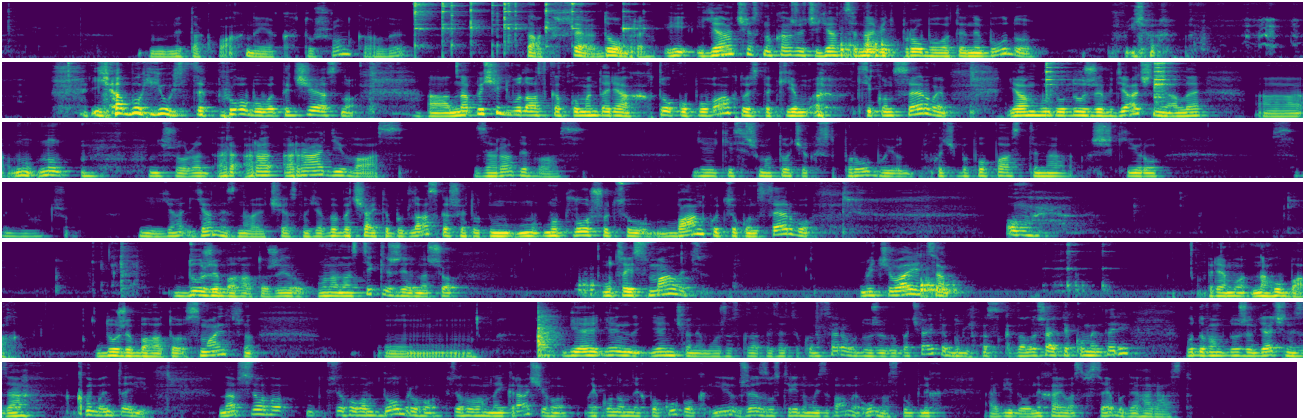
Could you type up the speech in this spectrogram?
не так пахне, як тушонка, але. Так, все, добре. І я, чесно кажучи, я це навіть пробувати не буду. Я, я боюсь це пробувати, чесно. Напишіть, будь ласка, в коментарях, хто купував хтось таким ці консерви. Я вам буду дуже вдячний, але ну, ну, ну що, ра- ра- раді вас. Заради вас. Я якийсь шматочок спробую, хоч би попасти на шкіру свинячу. Ні, я, я не знаю, чесно. Я вибачайте, будь ласка, що я тут мотлошу цю банку, цю консерву. Ой, дуже багато жиру. Вона настільки жирна, що оцей смалець відчувається прямо на губах. Дуже багато смальцю. Я, я, я нічого не можу сказати за цю консерву. Дуже вибачайте, будь ласка, залишайте коментарі. Буду вам дуже вдячний за коментарі. На всього, всього вам доброго, всього вам найкращого, економних покупок, і вже зустрінемось з вами у наступних відео. Нехай у вас все буде гаразд.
